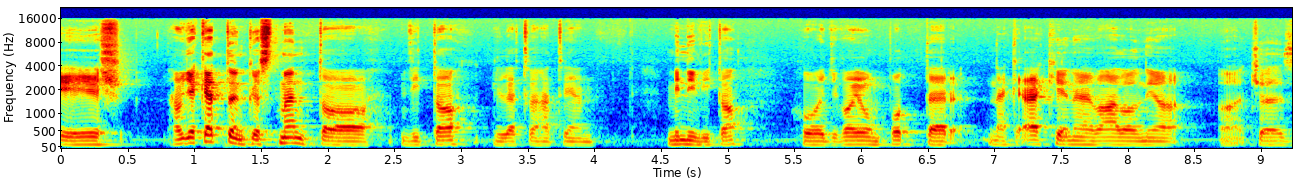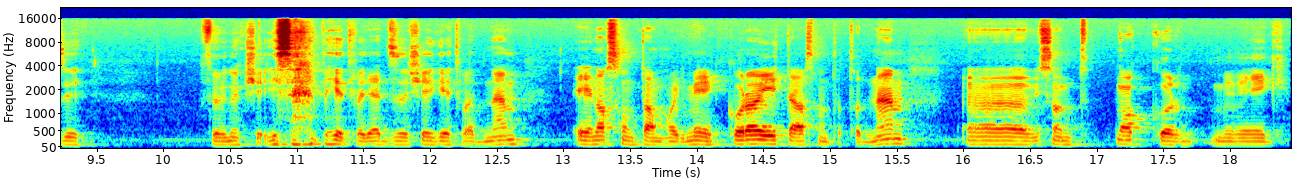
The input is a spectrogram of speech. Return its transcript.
és hát ugye kettőn közt ment a vita, illetve hát ilyen mini vita, hogy vajon Potternek el kéne vállalni a, a Chelsea főnökségi szerepét, vagy edzőségét, vagy nem. Én azt mondtam, hogy még korai, te azt mondtad, hogy nem. Viszont akkor még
